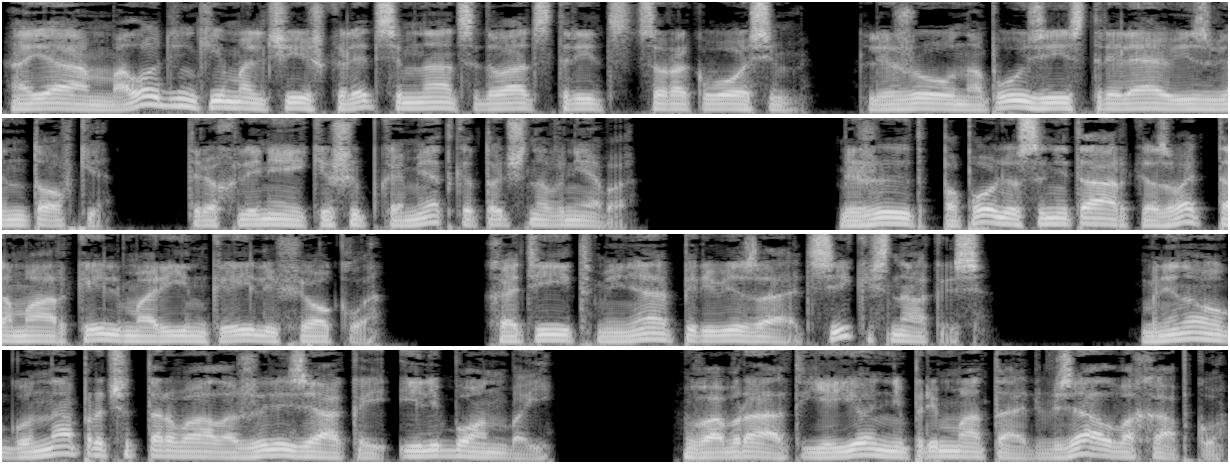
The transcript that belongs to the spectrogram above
А я молоденький мальчишка, лет семнадцать, двадцать, тридцать, сорок восемь. Лежу на пузе и стреляю из винтовки. Трехлинейки шибко метко точно в небо. Бежит по полю санитарка, звать Тамарка или Маринка или Фекла. Хотит меня перевязать, сикось-накось. Мне ногу напрочь оторвало железякой или бомбой. В обрат ее не примотать, взял в охапку.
